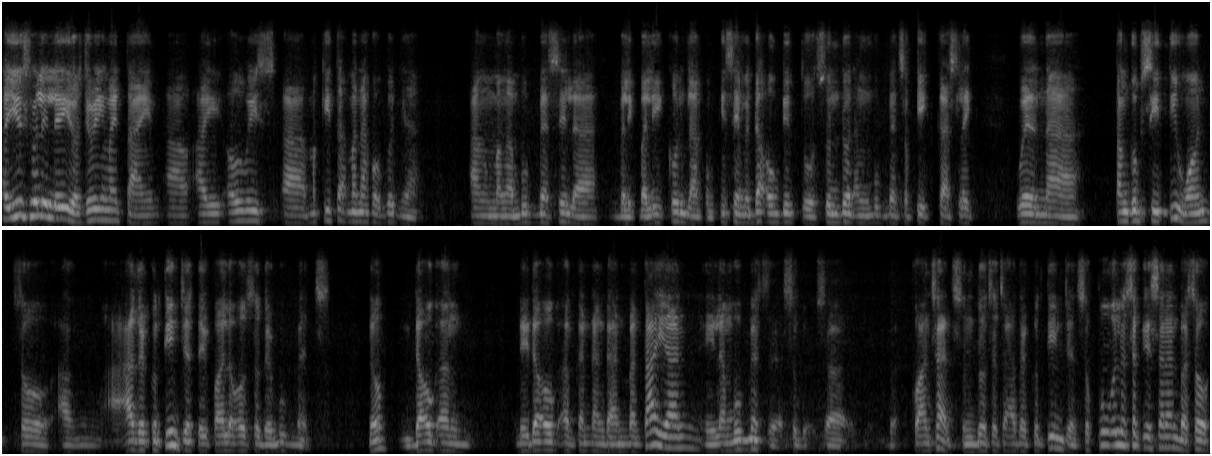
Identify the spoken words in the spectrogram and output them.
Uh, usually, Leo, during my time, uh, I always uh, makita man ako good nga ang mga movements sila, balik-balikon lang. Kung kinsa may daog dito, sundon ang movements sa PICAS. Like when uh, Tanggob City won, so ang other contingent, they follow also their movements. No? Daog ang ni daog ang kanang daan bantayan, ilang movements sa, sa, sa kuansan, sundon sa, sa other contingent. So puulo sa kisanan ba? So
